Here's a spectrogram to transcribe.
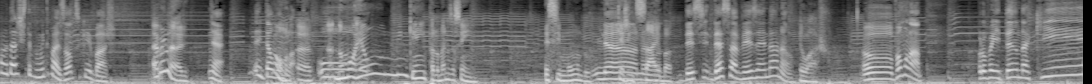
Na verdade, teve muito mais altos que baixos. É verdade. É. Então Bom, vamos lá. eh, O- não morreu ninguém, pelo menos assim, desse mundo Não, que a gente não. saiba, Desse, dessa vez ainda não. eu acho. Ô, vamos lá. Aproveitando aqui.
